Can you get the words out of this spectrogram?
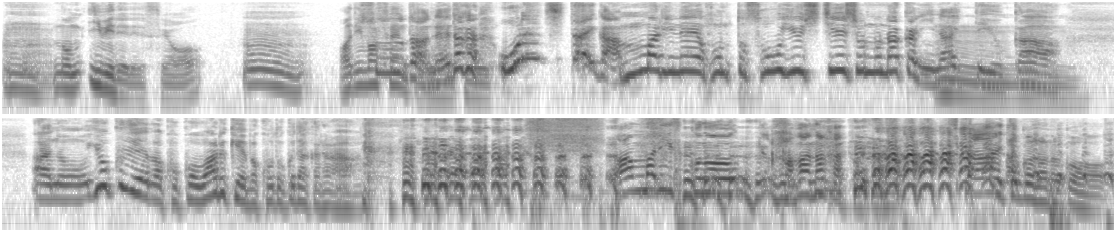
の意味でですよ。うん。ありませんそうだね。だから俺自体があんまりね本当そういうシチュエーションの中にいないっていうかあのよく言えばここ悪く言えば孤独だから。う んあんまりこの幅なかったね。近いところのこ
